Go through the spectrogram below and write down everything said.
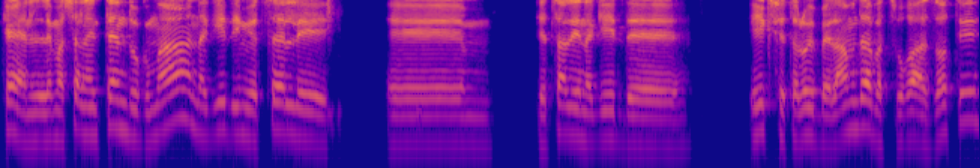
כן, למשל, אני אתן דוגמה, נגיד אם יוצא לי, אה, יצא לי נגיד אה, x שתלוי בלמדה בצורה הזאתי,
